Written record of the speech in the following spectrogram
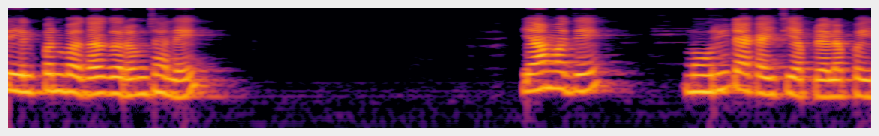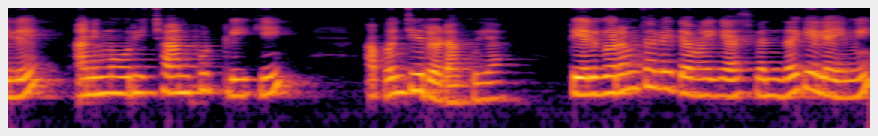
तेल पण बघा गरम झालं आहे यामध्ये मोहरी टाकायची आपल्याला पहिले आणि मोहरी छान फुटली की आपण जिरं टाकूया. तेल गरम झाले त्यामुळे गॅस बंद केला आहे मी.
